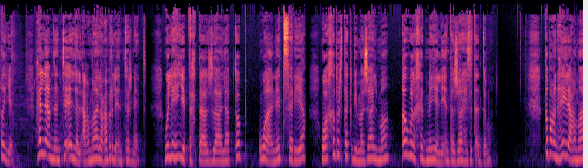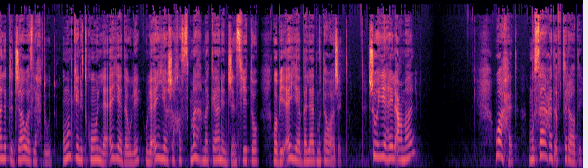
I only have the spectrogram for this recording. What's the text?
طيب هلأ مننتقل للأعمال عبر الإنترنت واللي هي بتحتاج للابتوب ونت سريع وخبرتك بمجال ما أو الخدمة يلي أنت جاهز تقدمها؟ طبعا هي الأعمال بتتجاوز الحدود وممكن تكون لأي دولة ولأي شخص مهما كانت جنسيته وبأي بلد متواجد. شو هي هي الأعمال؟ واحد مساعد افتراضي.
